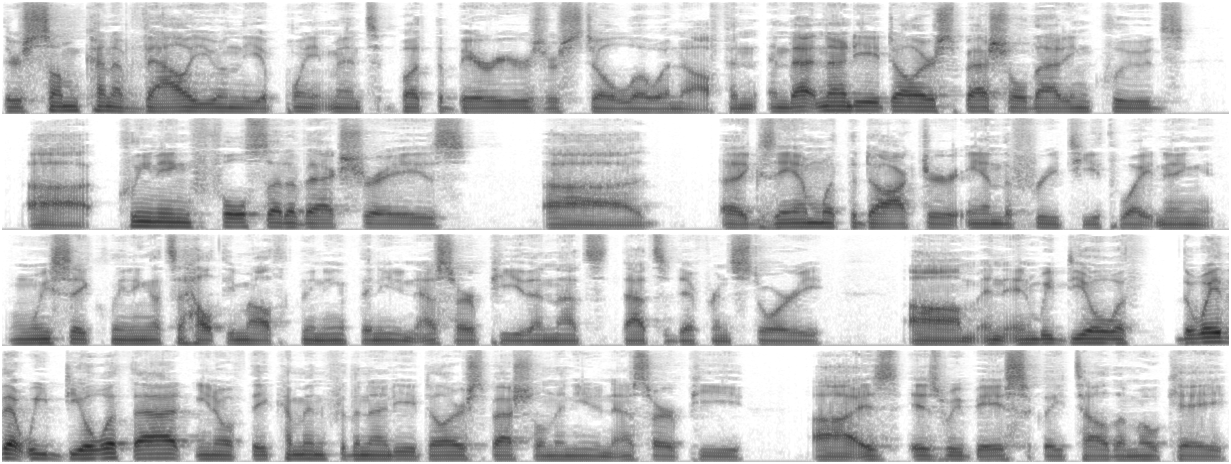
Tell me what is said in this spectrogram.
There's some kind of value in the appointment, but the barriers are still low enough. And and that ninety eight dollars special that includes uh, cleaning, full set of X-rays, uh, exam with the doctor, and the free teeth whitening. When we say cleaning, that's a healthy mouth cleaning. If they need an SRP, then that's that's a different story. Um, and, and we deal with the way that we deal with that, you know, if they come in for the $98 special and they need an SRP, uh, is, is we basically tell them, okay,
